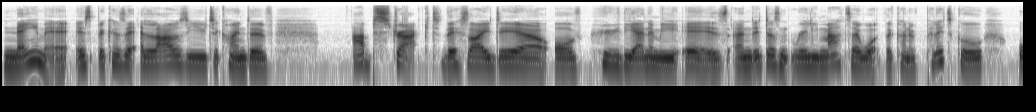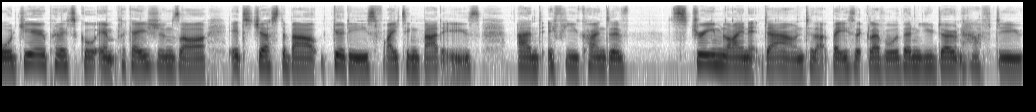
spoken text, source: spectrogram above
name it is because it allows you to kind of abstract this idea of who the enemy is, and it doesn't really matter what the kind of political or geopolitical implications are. It's just about goodies fighting baddies. And if you kind of streamline it down to that basic level, then you don't have to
